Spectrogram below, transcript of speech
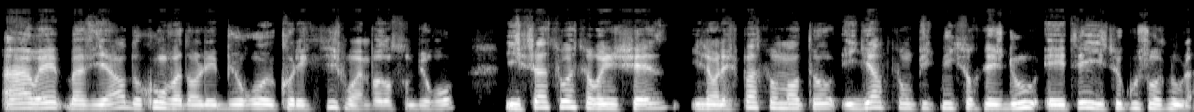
ah ouais, bah viens. Donc on va dans les bureaux euh, collectifs, on va même pas dans son bureau. Il s'assoit sur une chaise, il enlève pas son manteau, il garde son pique-nique sur ses genoux et tu sais, il secoue son genou là.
